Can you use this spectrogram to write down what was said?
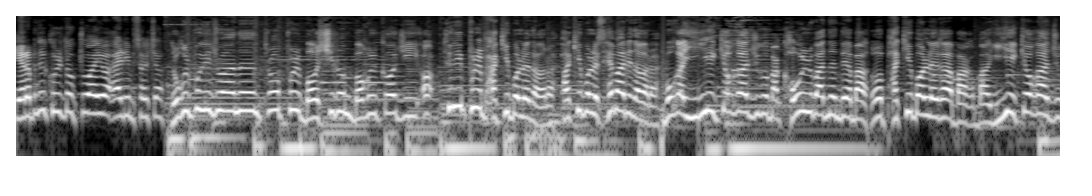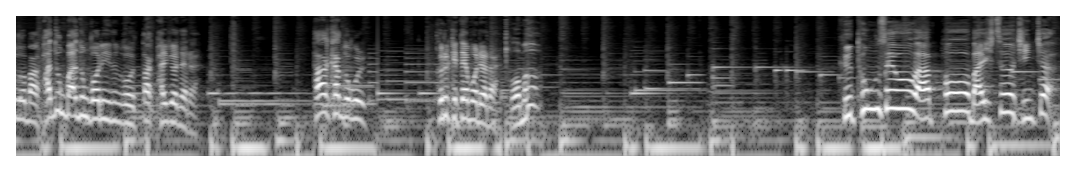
여러분들 구독, 좋아요, 알림 설정. 노골풍이 좋아하는 truffle mushroom 먹을 거지. 어 트리플 바퀴벌레 나와라. 바퀴벌레 세 마리 나와라. 뭐가 이에 껴가지고 막 거울 봤는데 막 어, 바퀴벌레가 막, 막 이에 껴가지고 막 바둥바둥 거리는 거 딱 발견해라. 사악한 노골 그렇게 돼버려라. 어머? 그 통새우 Whopper 맛있어요 진짜.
